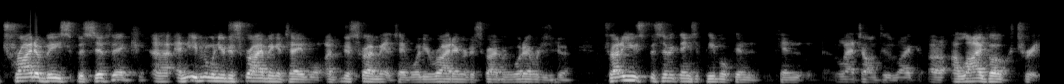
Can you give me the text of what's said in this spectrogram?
try to be specific. Uh, and even when you're describing a table, uh, describing a table, whether you're writing or describing whatever it is you're doing, try to use specific things that people can can latch onto, like a, a live oak tree.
